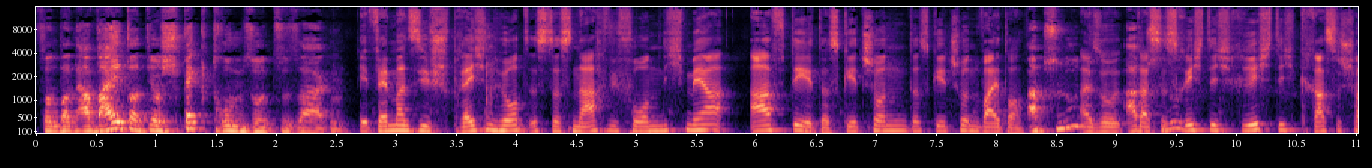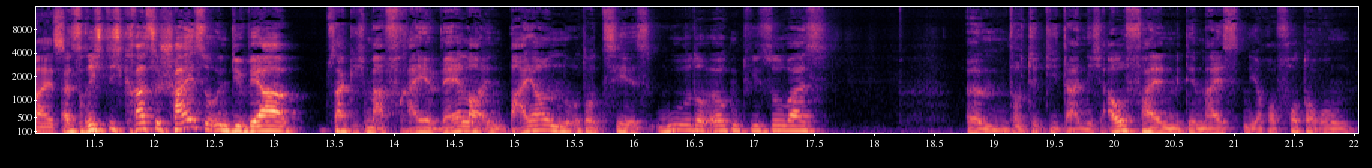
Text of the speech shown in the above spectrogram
sondern erweitert ihr Spektrum sozusagen. Wenn man sie sprechen hört, ist das nach wie vor nicht mehr AfD. Das geht schon, das geht schon weiter. Absolut. Also absolut. das ist richtig, richtig krasse Scheiße. Das ist richtig krasse Scheiße und die wäre sag ich mal, freie Wähler in Bayern oder CSU oder irgendwie sowas, ähm, würde die da nicht auffallen mit den meisten ihrer Forderungen.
